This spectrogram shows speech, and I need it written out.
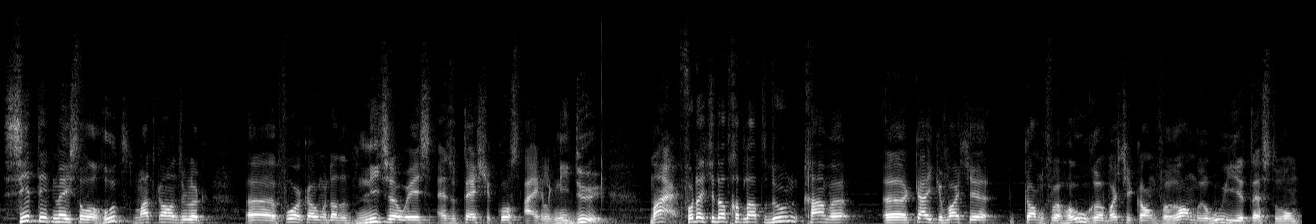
zit dit meestal wel goed. Maar het kan natuurlijk uh, voorkomen dat het niet zo is en zo'n testje kost eigenlijk niet duur. Maar voordat je dat gaat laten doen, gaan we uh, kijken wat je kan verhogen, wat je kan veranderen, hoe je je testosteron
